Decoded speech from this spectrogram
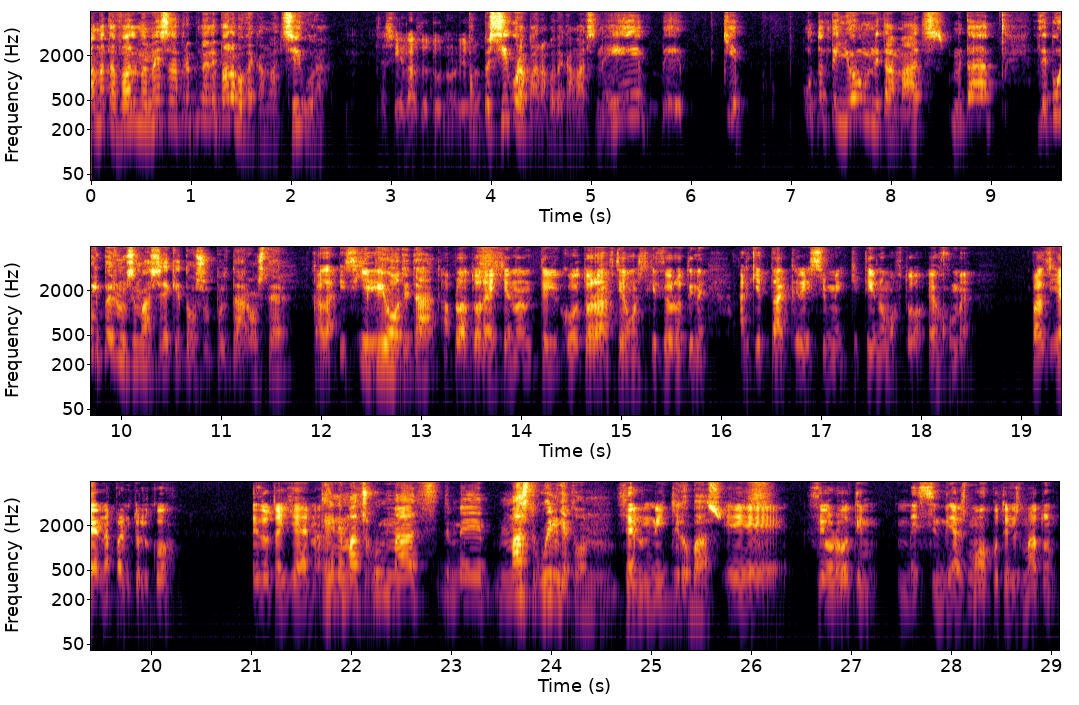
άμα τα βάλουμε μέσα, πρέπει να είναι πάνω από 10 μάτς, σίγουρα. Θα σε γελάσω, το γνωρίζω. Σίγουρα πάνω από 10 μάτς είναι. Ε, ε, και όταν τελειώνουν τα μάτς, μετά δεν πολύ παίζουν σημασία και τόσο πολύ τα ρόστερ. Καλά, ισχύει. Η ποιότητα. Απλά τώρα έχει έναν τελικό. Τώρα αυτή η αγωνιστική θεωρώ ότι είναι αρκετά κρίσιμη. Και τι εννοώ με αυτό; Έχουμε πας για ένα πανετολικό. Εδώ τα για ένα. Είναι match, match, must win για τον, Θέλουν νίκη. τον ε, θεωρώ ότι με συνδυασμό αποτελεσμάτων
